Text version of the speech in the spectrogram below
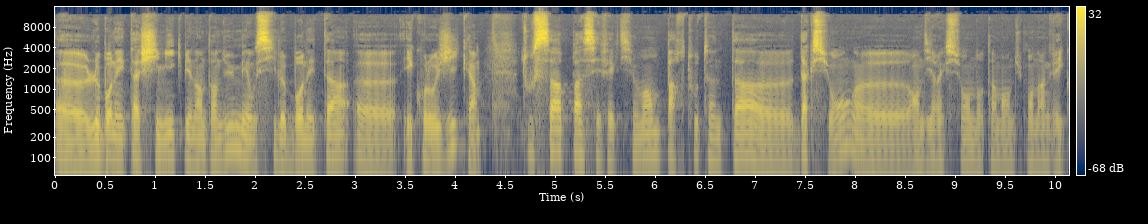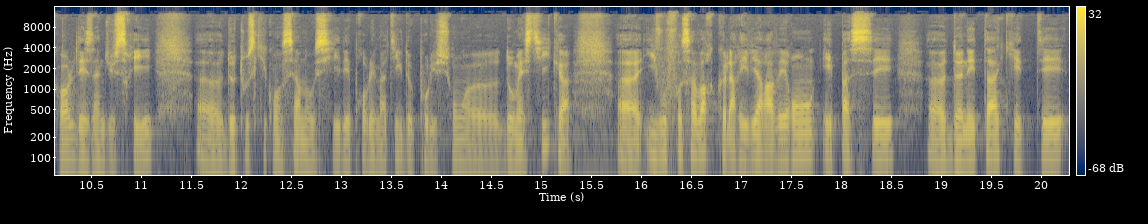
euh, le bon état chimique, bien entendu, mais aussi le bon état euh, écologique. Tout ça passe effectivement par tout un tas d'actions en direction notamment du monde agricole, des industries, de tout ce qui concerne aussi les problématiques de pollution domestique. il vous faut savoir que la rivière Aveyron est passée d'un état qui était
